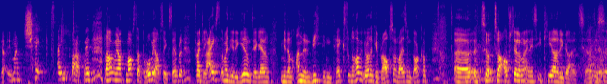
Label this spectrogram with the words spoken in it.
Gell? Man checkt es einfach nicht. Dann habe ich mir gedacht, machst eine Probe aufs Exempel, vergleichst einmal die Regierungserklärung mit einem anderen wichtigen Text. Und da habe ich gerade eine Gebrauchsanweisung da gehabt äh, zur, zur, Aufstellung eines Ikea-Regals. Ja, das äh,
